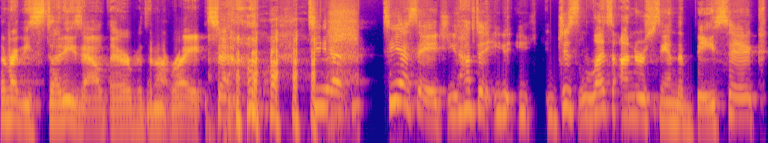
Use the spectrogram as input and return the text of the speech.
There might be studies out there, but they're not right. So, TSH, you have to you, you just let's understand the basic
